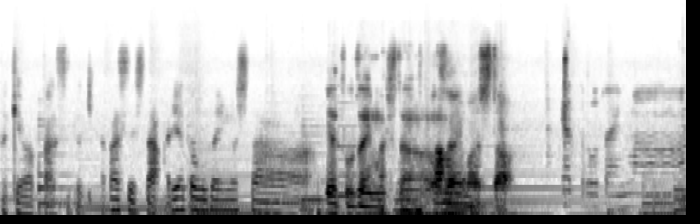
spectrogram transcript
竹若、鈴木隆でした。ありがとうございました。ありがとうございました。ありがとうございました。ありがとうございま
